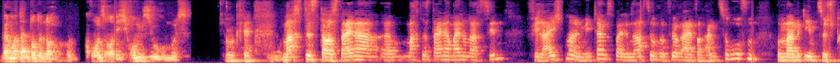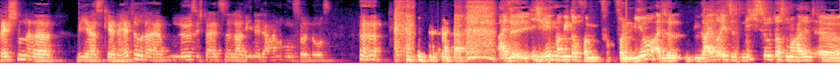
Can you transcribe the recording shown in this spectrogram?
wenn man dann dort noch großartig rumsuchen muss. Okay. Macht es aus deiner, äh, macht es deiner Meinung nach Sinn, vielleicht mal mittags bei dem Nachsucheführer einfach anzurufen und mal mit ihm zu sprechen, äh, wie er es gerne hätte, oder löse ich da jetzt eine Lawine der Anrufe los? also ich rede mal wieder von, von mir. Also leider ist es nicht so, dass man halt, äh,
